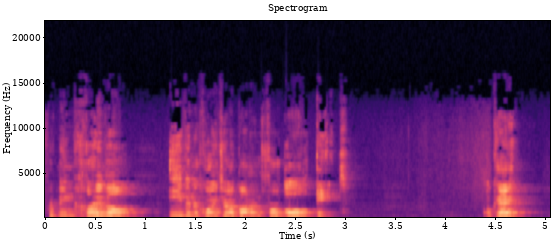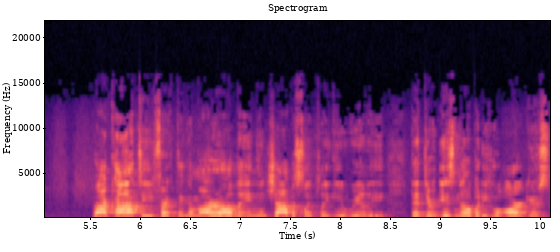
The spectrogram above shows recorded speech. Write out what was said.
for being chayvel, even according to Rabbanon, for all eight. Okay. Vakati, frekta Gemara, the Indian Shabbos pligi, really? That there is nobody who argues?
